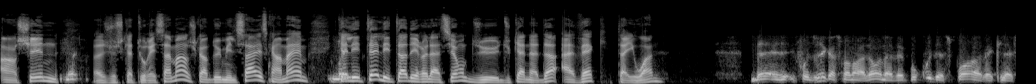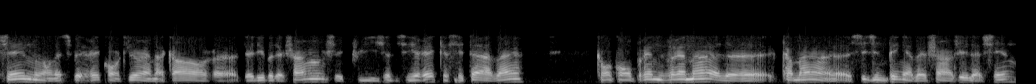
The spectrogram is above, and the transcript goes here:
en Chine, jusqu'à tout récemment, jusqu'en 2016 quand même, quel était l'état des relations du, du Canada avec Taïwan? Bien, il faut dire qu'à ce moment-là, on avait beaucoup d'espoir avec la Chine. On espérait conclure un accord de libre-échange. Et puis, je dirais que c'était avant qu'on comprenne vraiment comment euh, Xi Jinping avait changé la Chine,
